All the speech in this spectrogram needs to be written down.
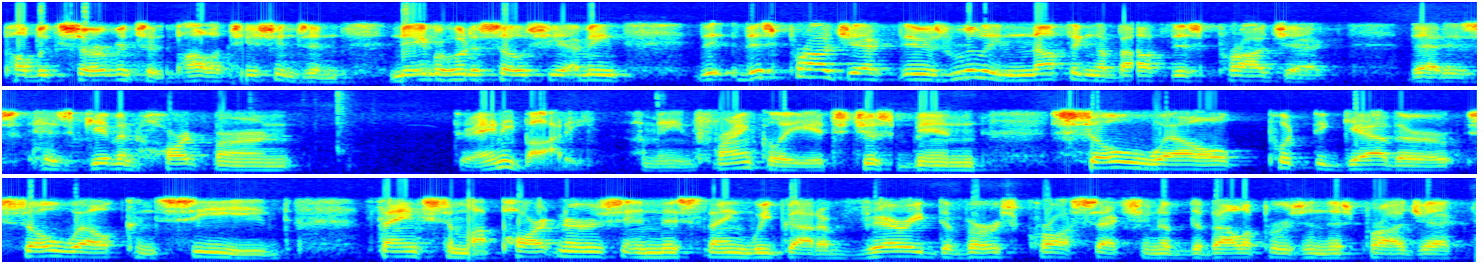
public servants and politicians and neighborhood associates. I mean, th- this project. There's really nothing about this project that is has given heartburn to anybody. I mean, frankly, it's just been so well put together, so well conceived. Thanks to my partners in this thing, we've got a very diverse cross section of developers in this project,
